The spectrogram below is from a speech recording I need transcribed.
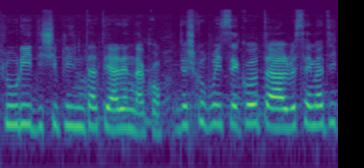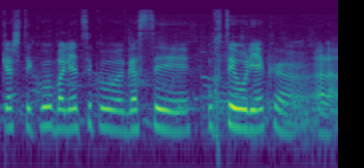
pluridisciplinitatearen dako. Deskurbritzeko eta albezaimatik hasteko baliatzeko gazte urte horiek, ala.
